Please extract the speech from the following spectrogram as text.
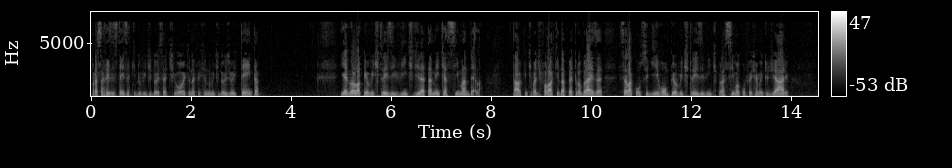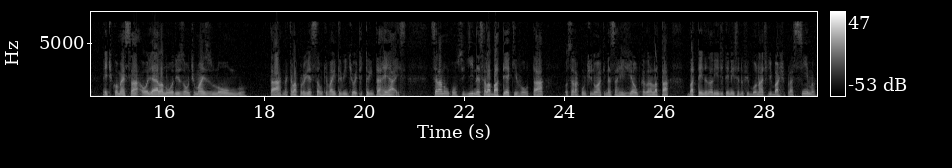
para essa resistência aqui do 22,78, né, fechando 22,80. E agora ela tem o 23,20 diretamente acima dela. Tá? O que a gente vai falar aqui da Petrobras é se ela conseguir romper o 23,20 para cima com fechamento diário, a gente começa a olhar ela no horizonte mais longo, tá? Naquela projeção que vai entre 28 e 30 reais. Se ela não conseguir, né, se ela bater aqui e voltar, ou se ela continuar aqui nessa região, porque agora ela está batendo na linha de tendência do Fibonacci de baixo para cima,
